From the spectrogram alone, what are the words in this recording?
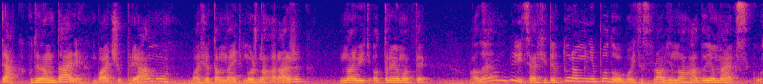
Так, куди нам далі? Бачу прямо, бачу, там навіть можна гаражик навіть отримати. Але дивіться, архітектура мені подобається, справді нагадує Мексику.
